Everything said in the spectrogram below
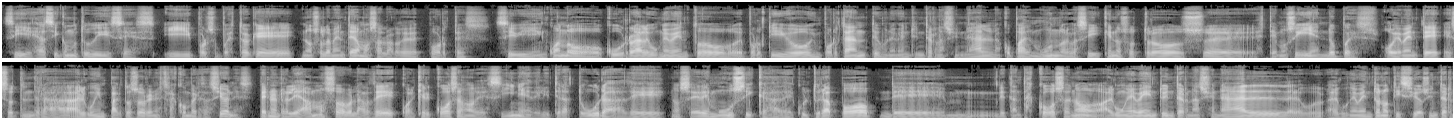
Sí, es así como tú dices. Y por supuesto que no solamente vamos a hablar de deportes, si bien cuando ocurra algún evento deportivo importante, un evento internacional, una Copa del Mundo, algo así, que nosotros eh, estemos siguiendo, pues obviamente eso tendrá algún impacto sobre nuestras conversaciones. Pero en realidad vamos a hablar de cualquier cosa, ¿no? De cine, de literatura, de, no sé, de música, de cultura pop, de, de tantas cosas, ¿no? Algún evento internacional, algún evento noticioso internacional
